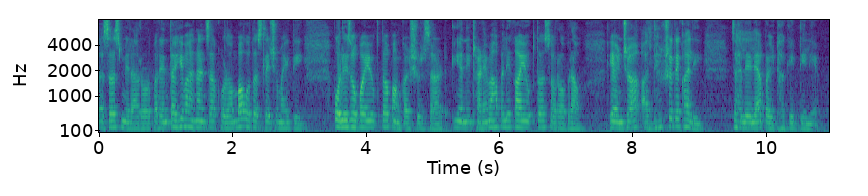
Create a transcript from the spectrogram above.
तसंच मीरा रोडपर्यंतही वाहनांचा खोळंबा होत असल्याची माहिती पोलीस उपायुक्त पंकज शिरसाट यांनी ठाणे महापालिका आयुक्त सौरभराव यांच्या अध्यक्षतेखाली झालेल्या बैठकीत दिली आहे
